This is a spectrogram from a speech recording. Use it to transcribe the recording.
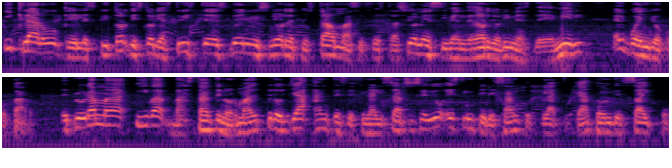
y claro que el escritor de historias tristes, dueño y señor de tus traumas y frustraciones y vendedor de orines de Emil, el buen Yoko Taro. El programa iba bastante normal, pero ya antes de finalizar sucedió esta interesante plática donde Saito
